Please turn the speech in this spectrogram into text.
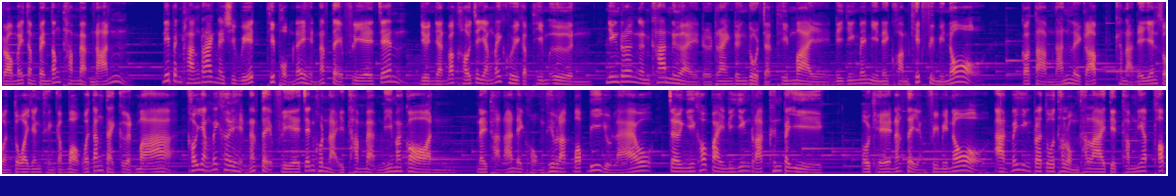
เราไม่จำเป็นต้องทำแบบนั้น นี่เป็นครั้งแรกในชีวิตที่ผมได้เห็นนักเตะฟรีเอเจนต์ยืนยันว่าเขาจะยังไม่คุยกับทีมอื่น ยิ่งเรื่องเงินค่าเหนื่อย หรือแรงดึงดูดจากทีมใหม่ดียิ่งไม่มีในความคิดฟิมิโนก็ตามนั้นเลยครับขณะเดเยนส่วนตัวยังถึงกับบอกว่าตั้งแต่เกิดมา เขายังไม่เคยเห็นนักเตะฟรีเอเจนต์คนไหนทำแบบนี้มาก่อน ในฐานะเด็กหงส์ที่รักบ๊อบบี้อยู่แล้ว เจองี้เข้าไปนี่ยิ่งรักขึ้นไปอีก โอเค นักเตะอย่างฟิมิโนอาจไม่ยิงประตูถล่มทลายติดทำเนียบท็อป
